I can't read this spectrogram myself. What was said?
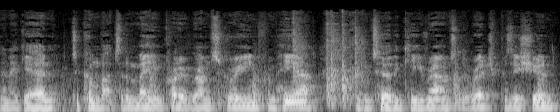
and again to come back to the main program screen from here you can turn the key round to the reg position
